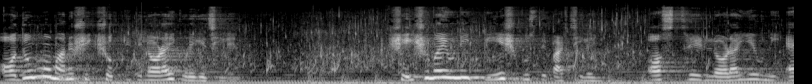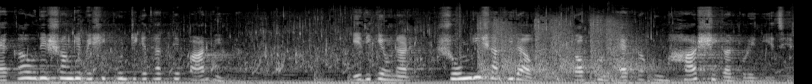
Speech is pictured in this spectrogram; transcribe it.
অদম্য মানসিক শক্তিতে লড়াই করে গেছিলেন। সেই সময় উনি বেশ বুঝতে পারছিলেন। অস্ত্রের লড়াইয়ে উনি একা ওদের সঙ্গে বেশিক্ষণ টিকে থাকতে পারবেন না। এদিকে ওনার সঙ্গী সাথীরাও তখন একরকম হার স্বীকার করে নিয়েছেন।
